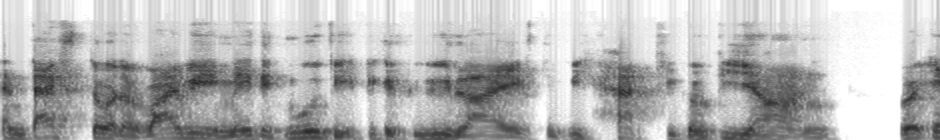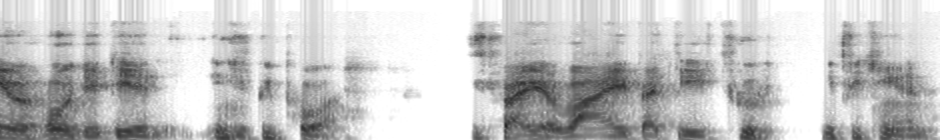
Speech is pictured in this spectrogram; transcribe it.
and that's sort of why we made this movie, because we realized we had to go beyond what Eric Holder did in his report to try to arrive at the truth, if we can.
